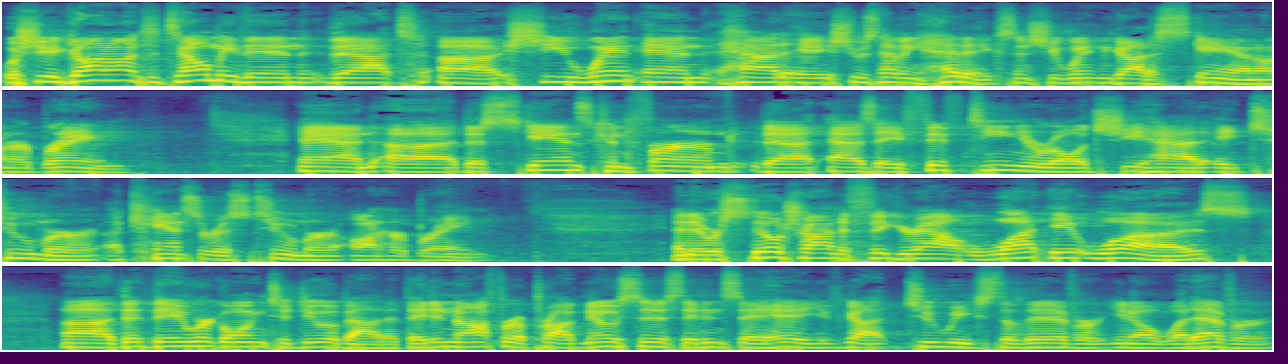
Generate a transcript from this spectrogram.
Well, she had gone on to tell me then that uh, she went and had a, she was having headaches and she went and got a scan on her brain. And uh, the scans confirmed that as a 15 year old, she had a tumor, a cancerous tumor on her brain. And they were still trying to figure out what it was uh, that they were going to do about it. They didn't offer a prognosis. They didn't say, hey, you've got two weeks to live or, you know, whatever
